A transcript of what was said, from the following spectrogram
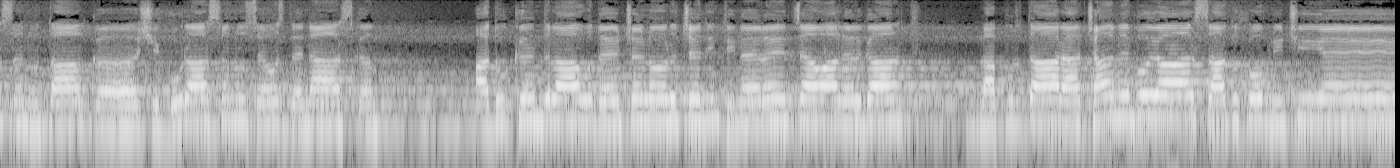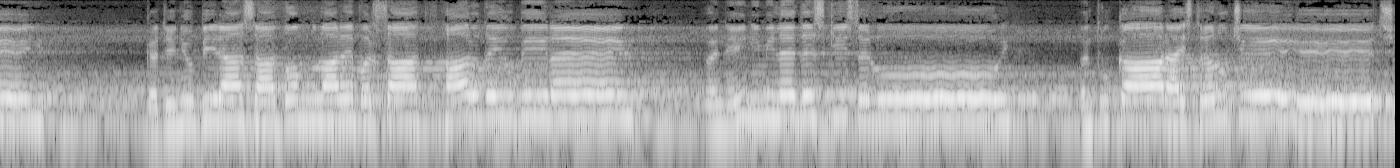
Limba să nu tacă și gura să nu se ostenească, aducând laude celor ce din tinerețe au alergat la purtarea cea nevoioasă a duhovniciei, că din iubirea sa Domnul a revărsat har de iubire în inimile deschise Lui, întru care ai strălucit și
